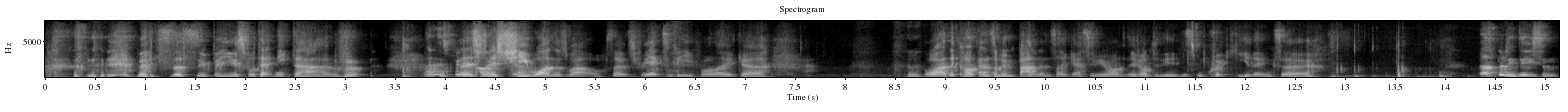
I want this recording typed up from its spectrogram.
That's a super useful technique to have. and it's And pretty it's, nice. it's yeah. Chi 1 as well, so it's free XP for like. Uh, or at the cost and some imbalance, I guess, if you want if you want to do some quick healing. So That's pretty decent.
